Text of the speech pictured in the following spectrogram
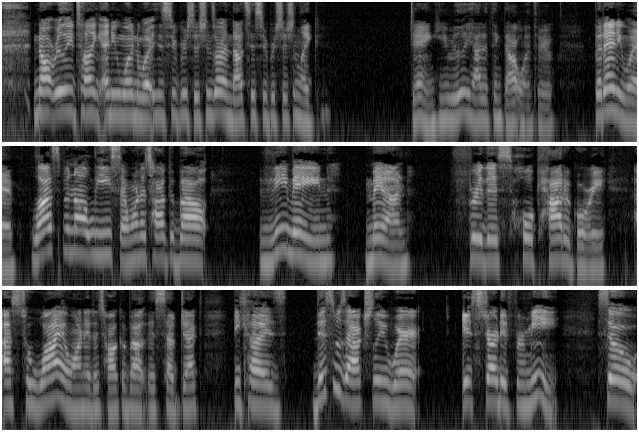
Not really telling anyone what his superstitions are, and that's his superstition. Like, dang, he really had to think that one through. But anyway, last but not least, I want to talk about the main man for this whole category as to why I wanted to talk about this subject because this was actually where it started for me. So,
